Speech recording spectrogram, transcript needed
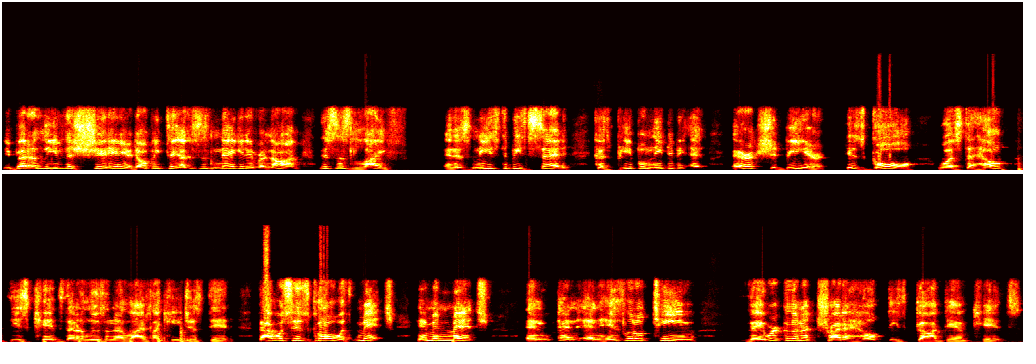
You better leave this shit in here. Don't be ta- this is negative or not. This is life, and this needs to be said because people need to be. E- Eric should be here. His goal was to help these kids that are losing their lives like he just did. That was his goal with Mitch. Him and Mitch and and and his little team they were going to try to help these goddamn kids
